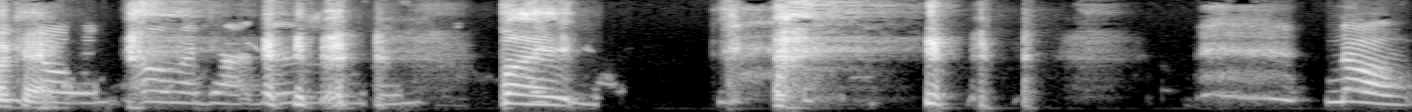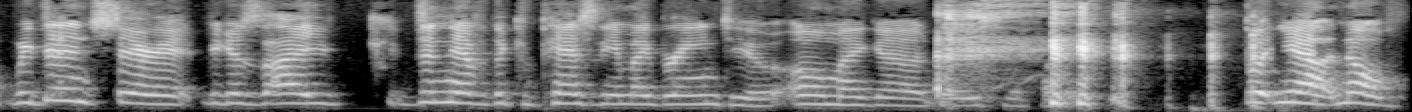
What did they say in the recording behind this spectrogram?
Keep Okay. going. Oh my god. that is so funny. But no, we didn't share it because I didn't have the capacity in my brain to. Oh my god, that is so funny. But yeah, no,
